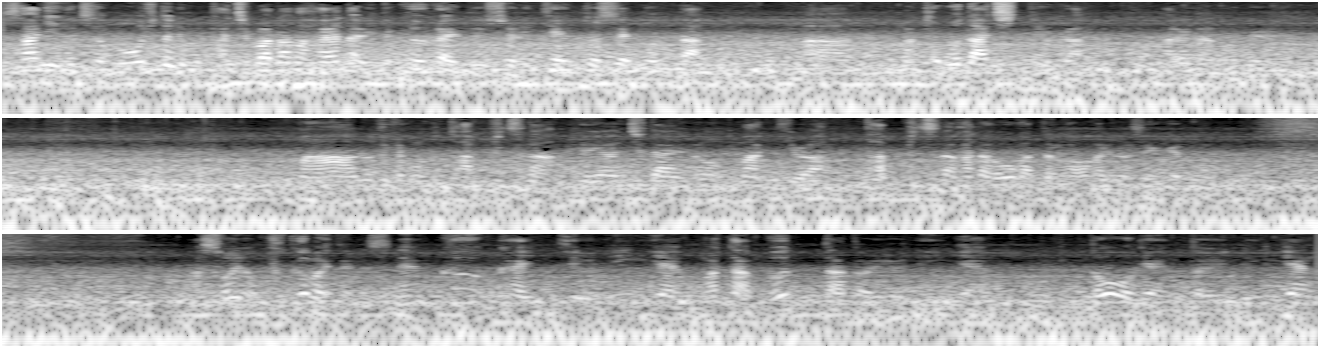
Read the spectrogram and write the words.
3人のうちのもう1人も立花の早成で空海と一緒に検討して乗ったあ、まあ、友達っていうかあれなのでまああの時は本当達筆な平安時代の末期は達筆な方が多かったのか分かりませんけど、まあ、そういうのも含めてですね空海っていう人間またブッダという人間道元という人間、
